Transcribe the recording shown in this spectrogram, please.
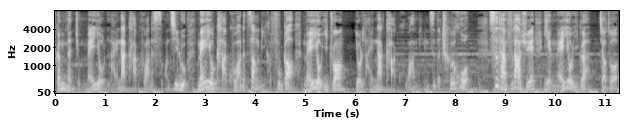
根本就没有莱纳卡库娃的死亡记录，没有卡库娃的葬礼和讣告，没有一桩有莱纳卡库娃名字的车祸，斯坦福大学也没有一个叫做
